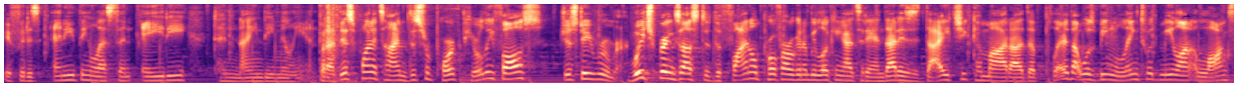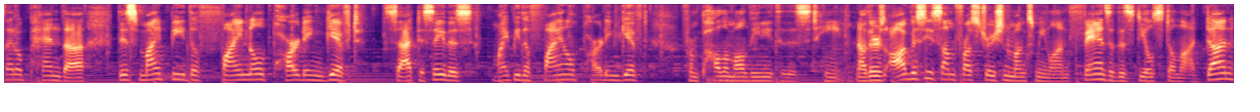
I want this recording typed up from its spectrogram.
if it is anything less than 80 to 90 million. But at this point in time, this report purely false just a rumor. Which brings us to the final profile we're going to be looking at today, and that is Daichi Kamada, the player that was being linked with Milan alongside Openda. This might be the final parting gift sad to say this, might be the final parting gift from Paolo Maldini to this team. Now, there's obviously some frustration amongst Milan fans that this deal's still not done.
